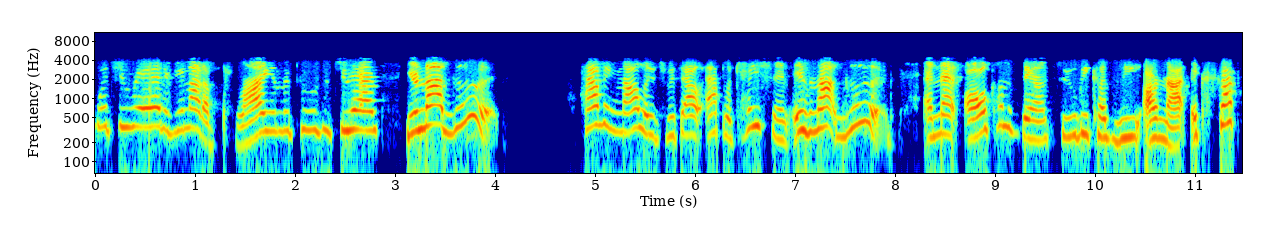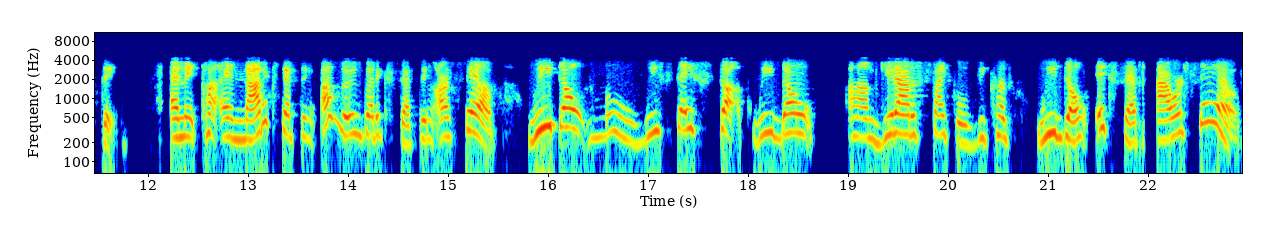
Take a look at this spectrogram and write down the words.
what you read, if you're not applying the tools that you have, you're not good. Having knowledge without application is not good. And that all comes down to because we are not accepting. And it and not accepting others but accepting ourselves. We don't move. We stay stuck. We don't um, get out of cycles because we don't accept ourselves.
